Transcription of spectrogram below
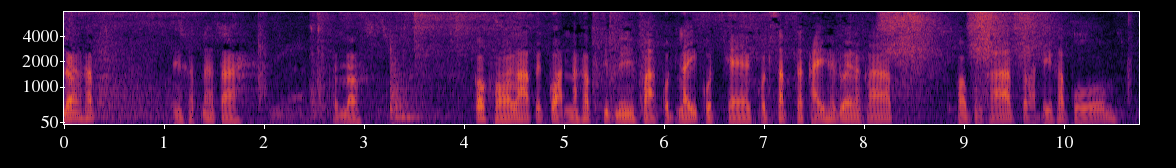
แล้วนะครับ นี่ครับหน้าตาท่านเรา ก็ขอลาไปก่อนนะครับ คลิปนี้ฝากกดไลค์ กดแชร์ กดซับสไครต์ให้ด้วยนะครับ ขอบคุณครับ สวัสดีครับผม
